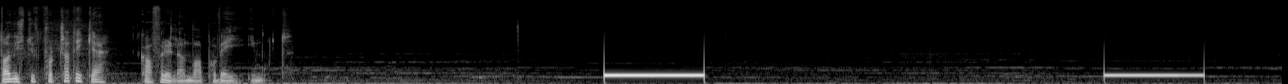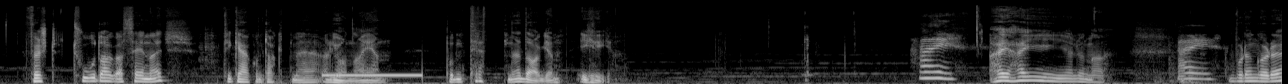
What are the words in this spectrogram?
Da visste hun fortsatt ikke hva foreldrene var på vei imot. Først to dager senere fikk jeg kontakt med Aljona igjen, på den 13. dagen i krigen. Hei. Hei, hei, Aljona. Hei. Hvordan går det?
